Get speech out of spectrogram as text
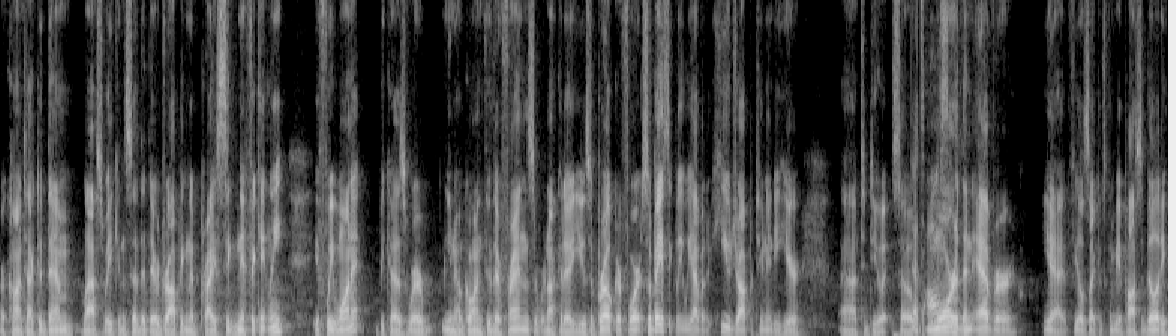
or contacted them last week and said that they're dropping the price significantly if we want it because we're you know going through their friends we're not going to use a broker for it. So basically we have a huge opportunity here uh, to do it. So That's more than ever yeah it feels like it's going to be a possibility.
